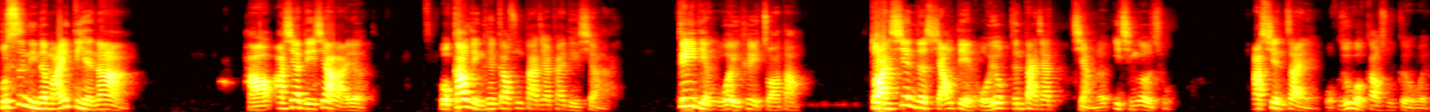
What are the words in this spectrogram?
不是你的买点呐。好啊，现在跌下来了，我高点可以告诉大家该跌下来，低点我也可以抓到。短线的小点，我又跟大家讲了一清二楚。啊，现在我如果告诉各位，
